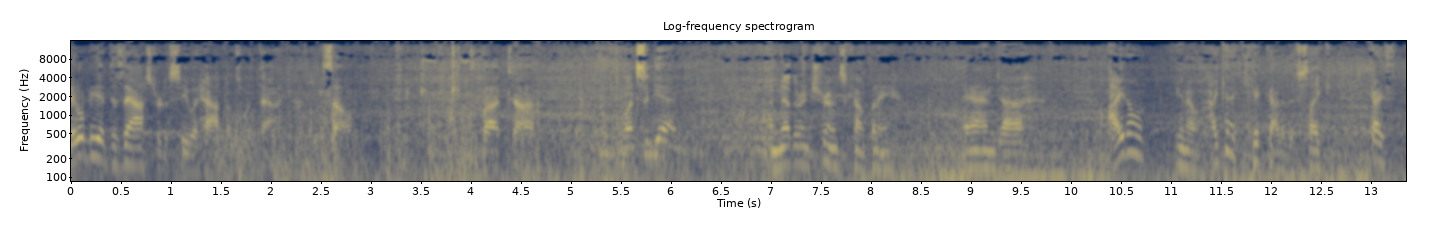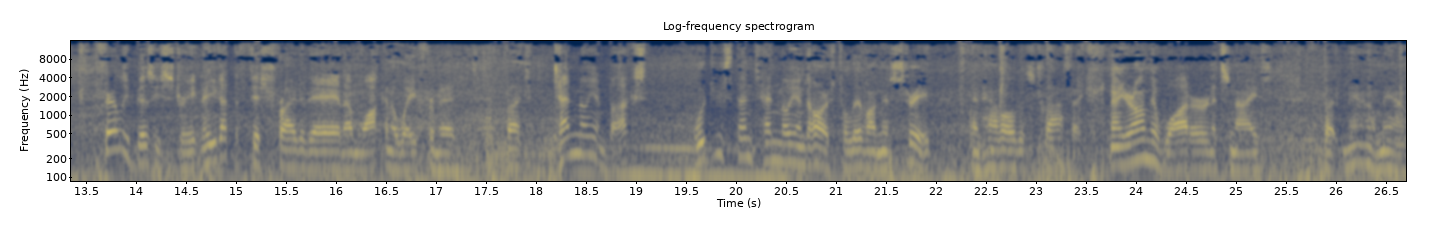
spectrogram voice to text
it'll be a disaster to see what happens with that. So, but uh, once again, another insurance company. And uh, I don't you know, I get a kick out of this. Like, guys, fairly busy street. Now you got the fish fry today, and I'm walking away from it. But 10 million bucks. Would you spend 10 million dollars to live on this street and have all this traffic? Now you're on the water and it's nice, but man, oh man,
